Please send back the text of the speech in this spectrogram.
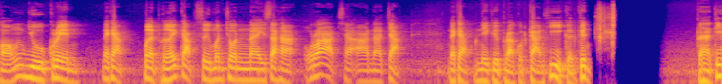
ของยูเครนนะครับเปิดเผยกับสื่อมวลชนในสหราชอาณาจักรนะครับนี่คือปรากฏการณ์ที่เกิดขึ้น นะที่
